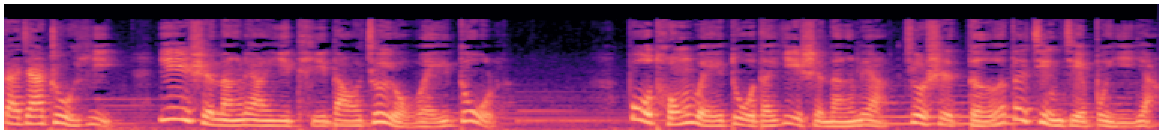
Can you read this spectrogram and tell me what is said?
大家注意，意识能量一提到就有维度了，不同维度的意识能量就是德的境界不一样。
